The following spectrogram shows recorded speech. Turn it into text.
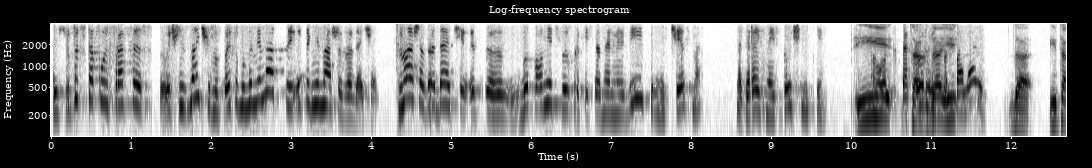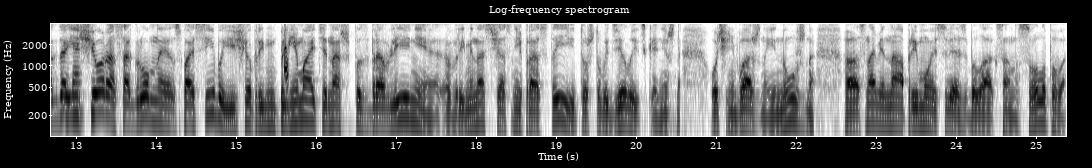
То есть вот это такой процесс очень значимый, поэтому номинации – это не наша задача. Наша задача – это выполнять свою профессиональную деятельность честно, опираясь на источники, и вот, тогда и... Да, и тогда да. еще раз огромное спасибо, еще принимайте наши поздравления. Времена сейчас непростые, и то, что вы делаете, конечно, очень важно и нужно. А, с нами на прямой связи была Оксана Солопова,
